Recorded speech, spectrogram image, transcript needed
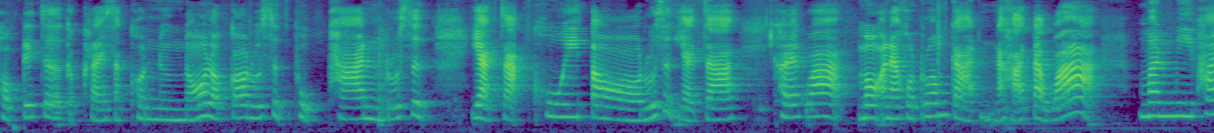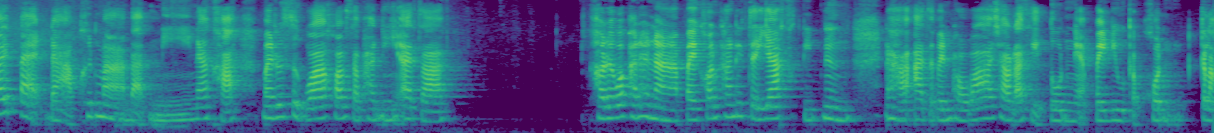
พบได้เจอกับใครสักคนหนึ่งเนาะแล้วก็รู้สึกผูกพันรู้สึกอยากจะคุยต่อ รู้สึกอยากจะเขาเรียกว่ามองอนาคตร่วมกันนะคะ แต่ว่ามันมีไพ่แปดดาบขึ้นมาแบบนี้นะคะไม่รู้สึกว่าความสัมพันธ์นี้อาจจะ เขาเรียกว่าพัฒนาไปค่อนข้างที่จะยากสักนิดนึงนะคะ อาจจะเป็นเพราะว่าชาวราศีตุลเนี่ยไปดิวกับคนไกล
